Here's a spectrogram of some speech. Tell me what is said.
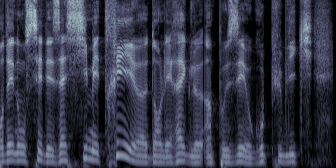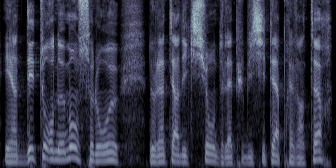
pour dénoncer des asymétries euh, dans les règles imposées au groupe public et un détournement, selon eux, de l'interdiction de la publicité après 20 heures.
